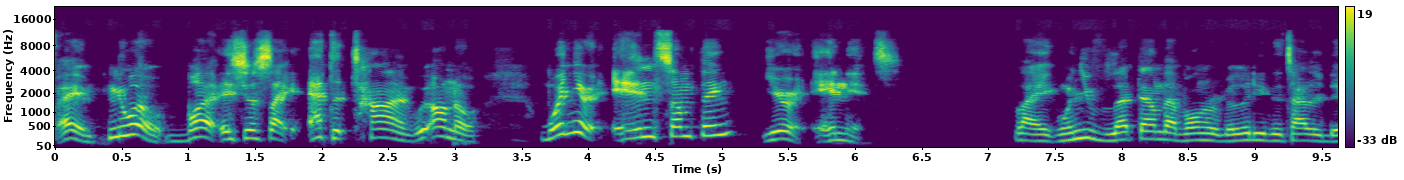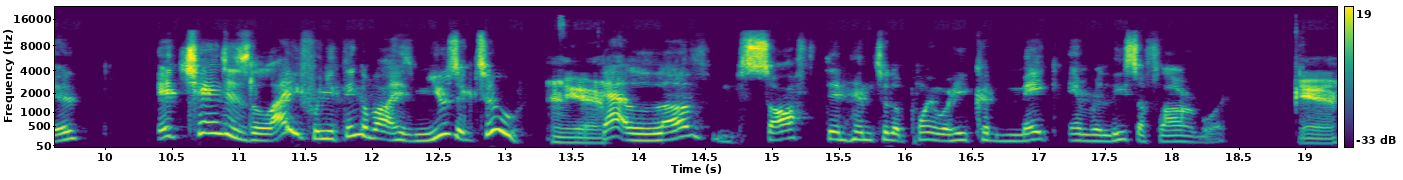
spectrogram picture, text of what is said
Hey, he will. But it's just like at the time, we all know when you're in something, you're in it. Like when you've let down that vulnerability that Tyler did, it changes life when you think about his music too. Yeah. That love softened him to the point where he could make and release a flower boy. Yeah.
